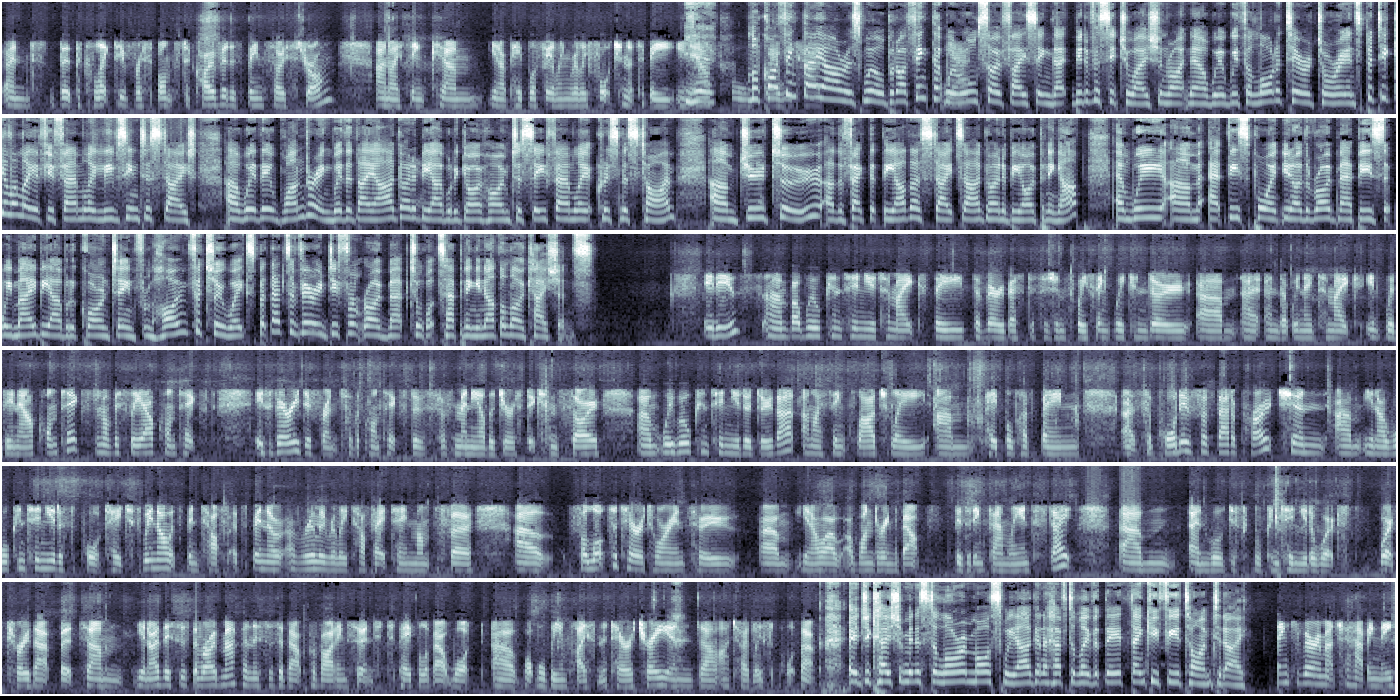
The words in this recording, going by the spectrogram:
And the, the, collective response to COVID has been so strong. And I think, um, you know, people are feeling really fortunate to be in yeah. our schools. Look, I think they are as well, but I think that we're yeah. also facing that bit of a situation right now where, with a lot of Territorians, particularly if your family lives interstate, uh, where they're wondering whether they are going yeah. to be able to go home to see family at Christmas time um, due to uh, the fact that the other states are going to be opening up. And we, um, at this point, you know, the roadmap is that we may be able to quarantine from home for two weeks, but that's a very different roadmap to what's happening in other locations. It is, um, but we'll continue to make the, the very best decisions we think we can do um, and that we need to make in, within our context. And obviously, our context is very different to the context of, of many other jurisdictions. So um, we will continue to do that. And I think largely um, people have been uh, supportive of that approach. And, um, you know, we'll continue to support teachers. We know it's been tough. It's been a, a really, really tough 18 months for, uh, for lots of Territorians who um, you know, are, are, wondering about visiting family interstate, um, and we'll just we'll continue to work work through that. But um, you know, this is the roadmap, and this is about providing certainty to people about what uh, what will be in place in the territory, and uh, I totally support that. Education Minister Lauren Moss, we are going to have to leave it there. Thank you for your time today. Thank you very much for having me.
